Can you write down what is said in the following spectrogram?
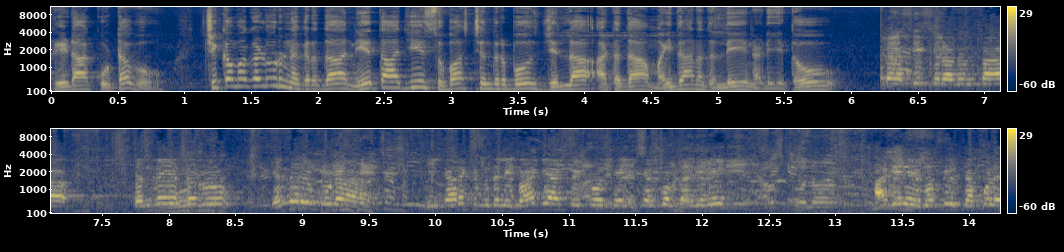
ಕ್ರೀಡಾಕೂಟವು ಚಿಕ್ಕಮಗಳೂರು ನಗರದ ನೇತಾಜಿ ಸುಭಾಷ್ ಚಂದ್ರ ಬೋಸ್ ಜಿಲ್ಲಾ ಆಟದ ಮೈದಾನದಲ್ಲಿ ನಡೆಯಿತು. ಶಿಕ್ಷಕರಾದಂತ ತನ್ಮಯಸರು ಎಲ್ಲರೂ ಕೂಡ ಈ ಕಾರ್ಯಕ್ರಮದಲ್ಲಿ ಭಾಗಿಯಾಗಬೇಕು ಅಂತ ಹೇಳಿ ಕೇಳ್ಕೊಳ್ತಾ ಇದ್ದೀನಿ ಹಾಗೇನೆ ಮಕ್ಕಳು ಚಪ್ಪಳೆ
